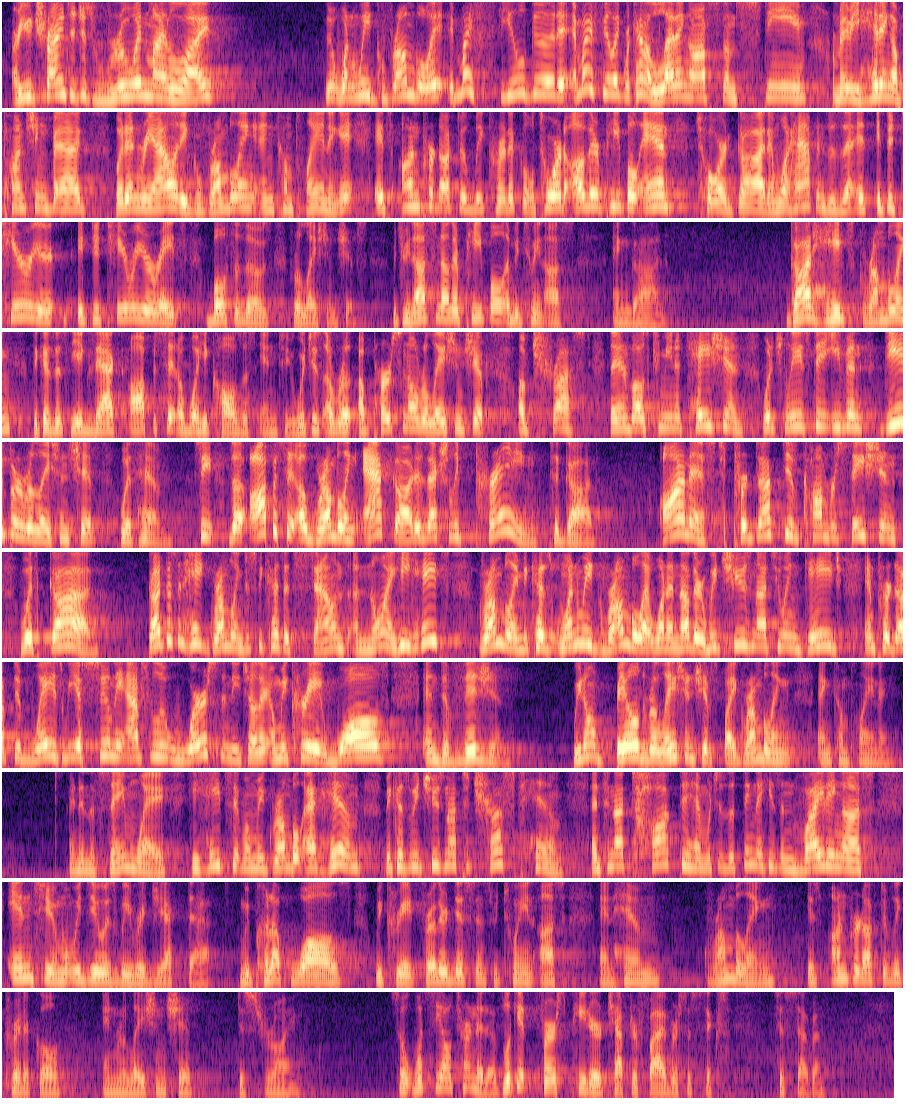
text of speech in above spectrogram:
Are you trying to just ruin my life? When we grumble, it, it might feel good. It, it might feel like we're kind of letting off some steam or maybe hitting a punching bag. But in reality, grumbling and complaining, it, it's unproductively critical toward other people and toward God. And what happens is that it, it, deterior, it deteriorates both of those relationships between us and other people and between us and God. God hates grumbling because it's the exact opposite of what he calls us into, which is a, re- a, personal relationship of trust that involves communication, which leads to even deeper relationship with him. See, the opposite of grumbling at God is actually praying to God. Honest, productive conversation with God. God doesn't hate grumbling just because it sounds annoying. He hates grumbling because when we grumble at one another, we choose not to engage in productive ways. We assume the absolute worst in each other and we create walls and division. We don't build relationships by grumbling and complaining. And in the same way, he hates it when we grumble at him because we choose not to trust him and to not talk to him, which is the thing that he's inviting us into. And what we do is we reject that. We put up walls, we create further distance between us and Him. Grumbling is unproductively critical and relationship destroying. So what's the alternative? Look at 1 Peter chapter 5 verses 6 to 7.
